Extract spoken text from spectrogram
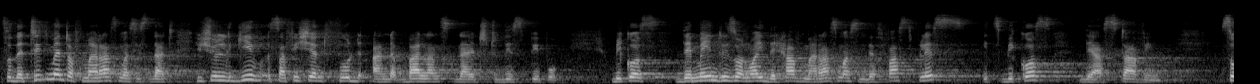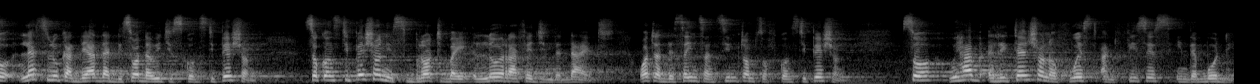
So the treatment of marasmus is that you should give sufficient food and balanced diet to these people. Because the main reason why they have marasmus in the first place, it's because they are starving. So let's look at the other disorder, which is constipation. So constipation is brought by low roughage in the diet. What are the signs and symptoms of constipation? So we have retention of waste and feces in the body.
